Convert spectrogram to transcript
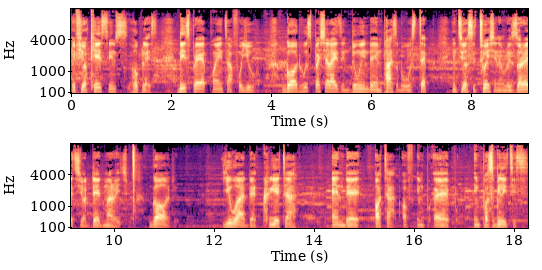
If your case seems hopeless, these prayer points are for you. God, who specializes in doing the impossible, will step into your situation and resurrect your dead marriage. God, you are the creator and the author of uh, impossibilities.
